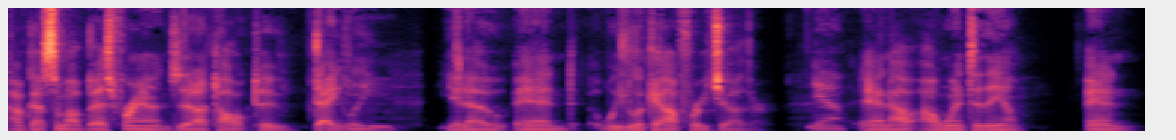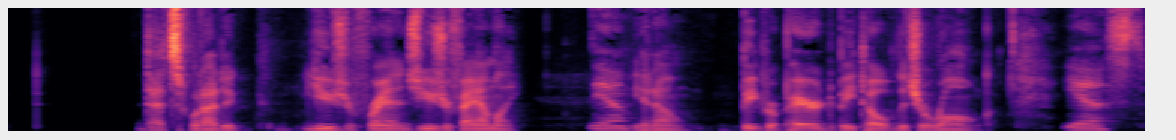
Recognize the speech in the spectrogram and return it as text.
I've got some of my best friends that I talk to daily, mm-hmm. you know, and we look out for each other. Yeah. And I, I went to them and that's what I do. Use your friends, use your family. Yeah. You know, be prepared to be told that you're wrong. Yes.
